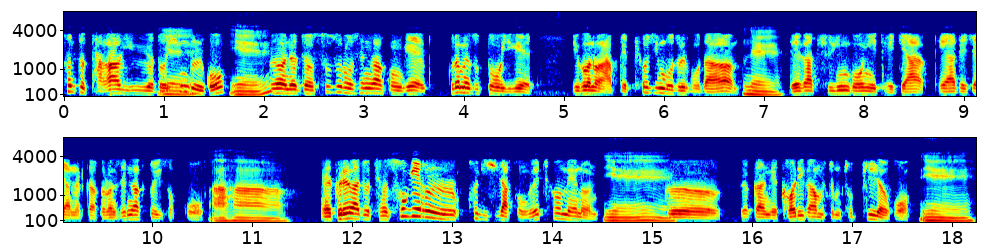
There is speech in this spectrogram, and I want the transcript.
선뜻 다가기도 예. 힘들고. 예. 그런데 저 스스로 생각한 게 그러면서 또 이게 이거는 앞에 표지모들보다 네. 내가 주인공이 되지 아- 돼야 되지 않을까 그런 생각도 있었고. 아하. 예, 그래가지고 제가 소개를 하기 시작한 거예요. 처음에는 예. 그 약간 이제 거리감을 좀 좁히려고 예.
